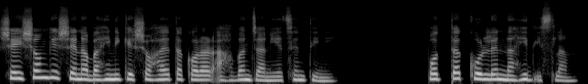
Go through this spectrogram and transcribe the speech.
সেই সঙ্গে সেনাবাহিনীকে সহায়তা করার আহ্বান জানিয়েছেন তিনি। পদত্যাগ করলেন নাহিদ ইসলাম।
